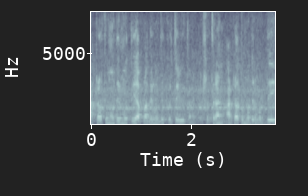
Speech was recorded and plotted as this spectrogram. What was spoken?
আঠারোতমদের মধ্যেই আপনাদের মধ্যে প্রতিযোগিতা হবে। সুতরাং আঠারোতমদের মধ্যেই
